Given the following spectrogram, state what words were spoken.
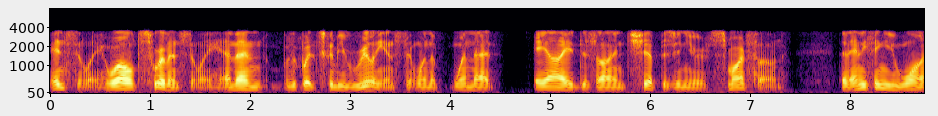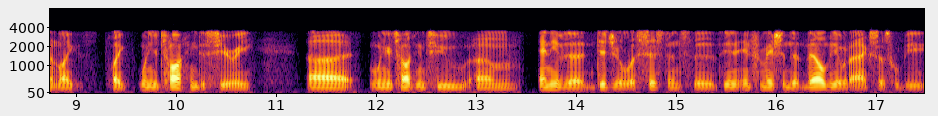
instantly. Well, sort of instantly, and then but it's going to be really instant when the when that AI designed chip is in your smartphone. Then anything you want, like like when you're talking to Siri, uh, when you're talking to um, any of the digital assistants, the, the information that they'll be able to access will be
